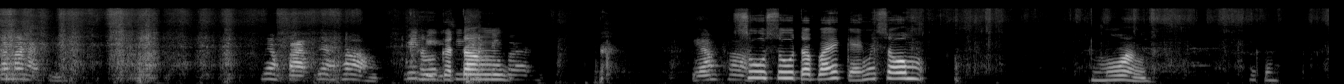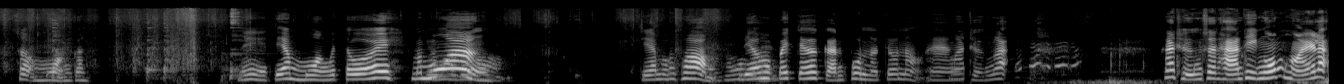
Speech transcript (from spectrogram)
ก็มาหากินเรื่องปากเรื่องท้องวิถีเราก็ต้องชีวิตประจำวันเตรียมท้องสู้สู้ต่อไปแกงไม่ส้ม ม่วงเดี๋ยวก่อนเสาะม่วงกัน นี่เตรียมม่วงไปตัวมะม่วง เตรียมไปพร้อม เดี๋ยวเราไปเจอกันปุ่นนะเจ้าหนออ่างมาถึงละถ้าถึงสถานที่งมหอยละ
